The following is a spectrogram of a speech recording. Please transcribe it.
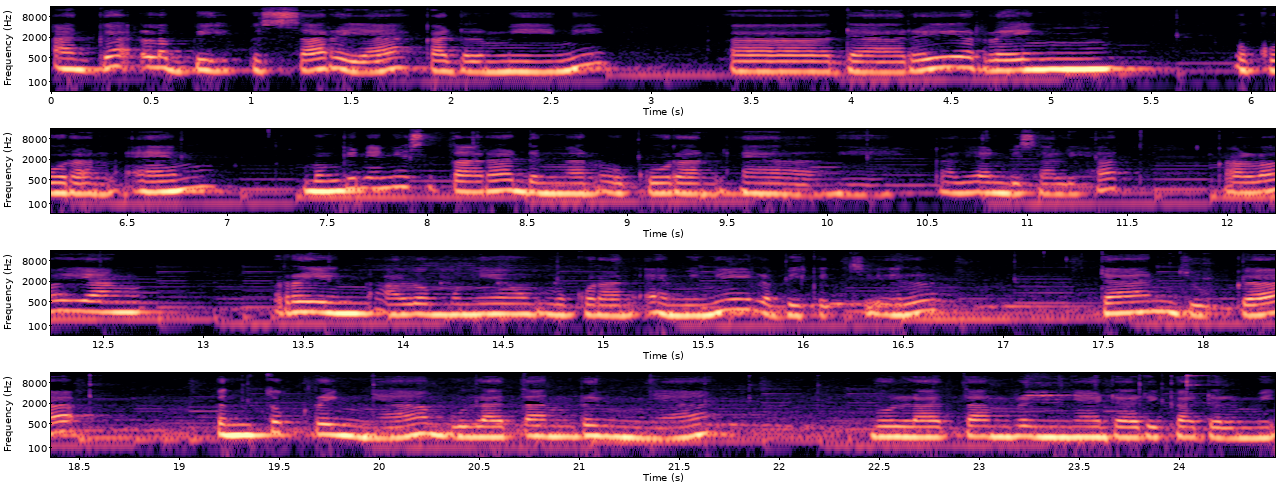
agak lebih besar ya kadal mini uh, dari ring ukuran M. Mungkin ini setara dengan ukuran L nih. Kalian bisa lihat kalau yang ring aluminium ukuran M ini lebih kecil dan juga bentuk ringnya bulatan ringnya bulatan ringnya dari kadelmi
